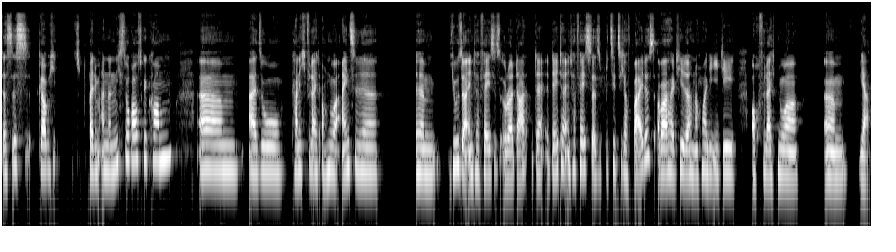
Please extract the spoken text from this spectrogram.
Das ist, glaube ich, bei dem anderen nicht so rausgekommen. Ähm, also kann ich vielleicht auch nur einzelne ähm, User Interfaces oder da Data Interfaces, also bezieht sich auf beides, aber halt hier dann nochmal die Idee, auch vielleicht nur, ähm, ja,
